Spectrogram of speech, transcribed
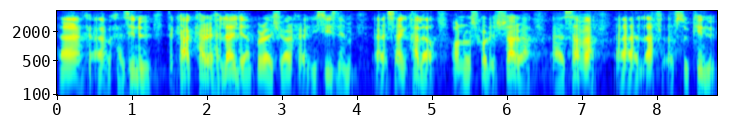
Uh, uh, Chazinu the kar kare halalia bereish yarcha, and he sees them uh, saying Hallel on Rosh Chodesh. Shara uh, Sava Sukinu.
